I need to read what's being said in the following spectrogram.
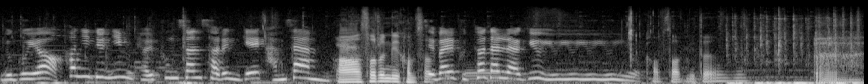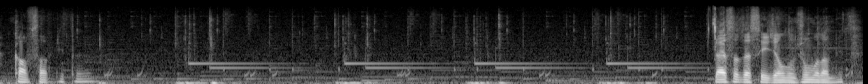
누구요? 허니두님 별풍선 30개 감사합니다. 아, 서른 개 감사합니다. 제발 붙어달라규 유유유유유. 감사합니다. 감사합니다. 됐어 됐어 이 정도면 충분합니다.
